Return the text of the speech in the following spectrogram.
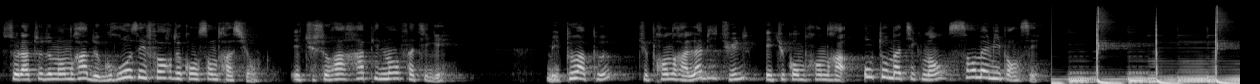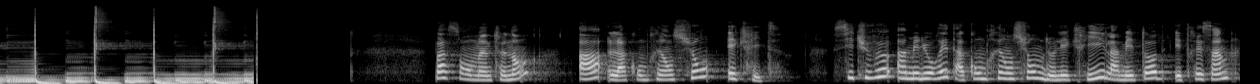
cela te demandera de gros efforts de concentration, et tu seras rapidement fatigué. Mais peu à peu, tu prendras l'habitude et tu comprendras automatiquement sans même y penser. Passons maintenant à la compréhension écrite. Si tu veux améliorer ta compréhension de l'écrit, la méthode est très simple,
